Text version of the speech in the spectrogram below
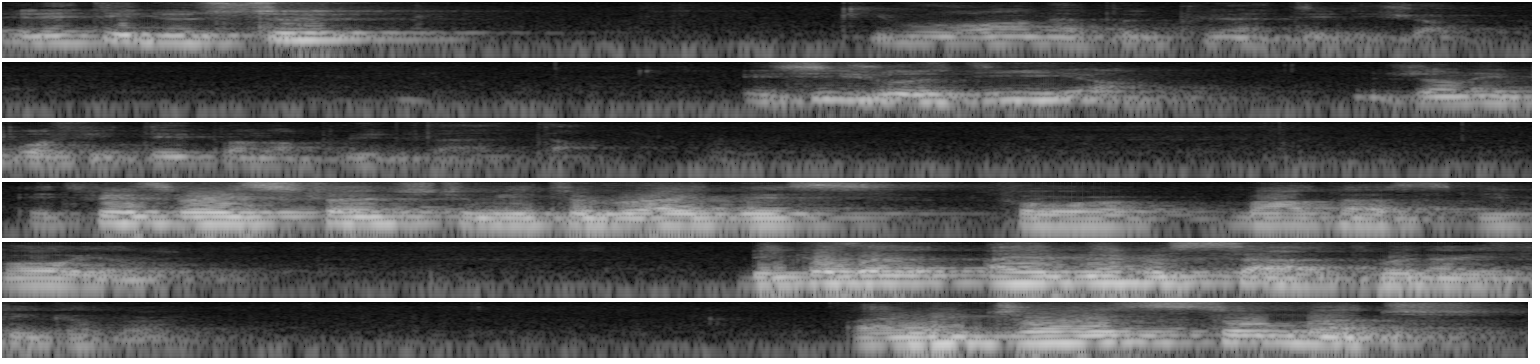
Elle était de ceux qui vous rendent un peu plus intelligent. Et si j'ose dire, j'en ai profité pendant plus de 20 ans. It feels very strange to me to write this for Martha's memorial because I, I am never sad when I think of her. I rejoice so much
